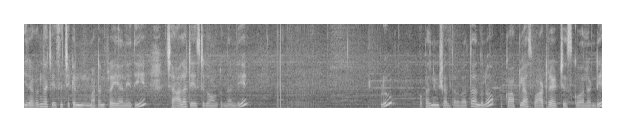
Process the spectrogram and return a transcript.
ఈ రకంగా చేసే చికెన్ మటన్ ఫ్రై అనేది చాలా టేస్ట్గా ఉంటుందండి. ఇప్పుడు ఒక పది నిమిషాల తర్వాత అందులో ఒక హాఫ్ గ్లాస్ వాటర్ యాడ్ చేసుకోవాలండి.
